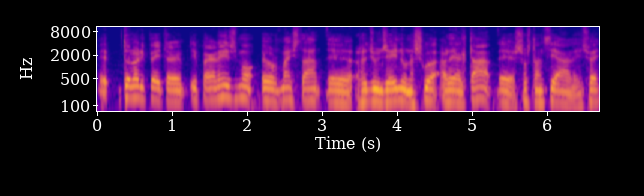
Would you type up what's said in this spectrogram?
eh, torno a ripetere, il paganesimo ormai sta eh, raggiungendo una sua realtà eh, sostanziale, cioè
